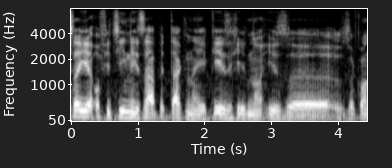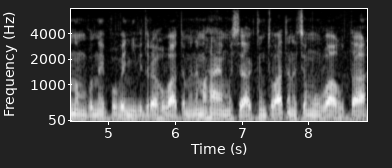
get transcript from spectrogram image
Це є офіційний запит, так на який згідно із е, законом вони повинні відреагувати. Ми намагаємося акцентувати на цьому увагу та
